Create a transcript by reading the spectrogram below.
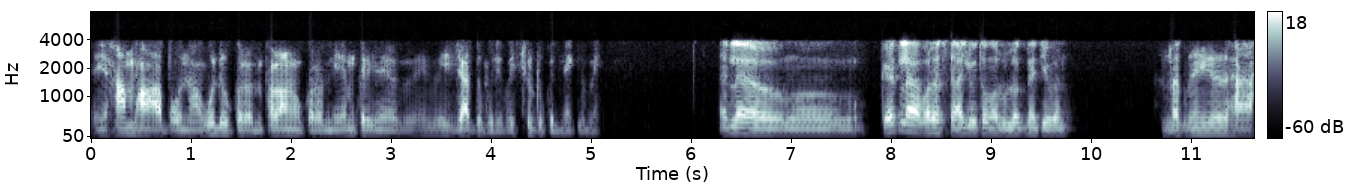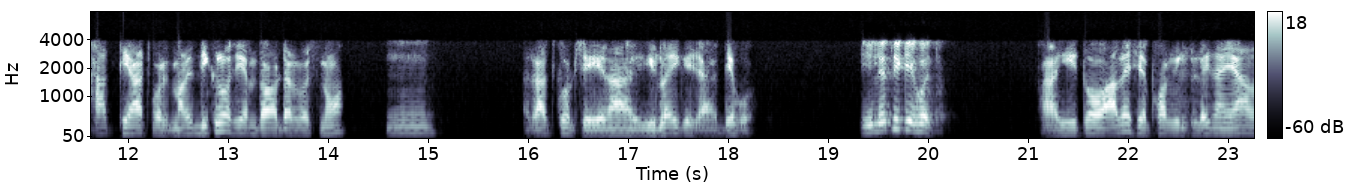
એ હામ હા આપો ને ઓલું કરો ને ફલાણું કરો ને એમ કરીને જાતું કર્યું. પછી છૂટું કરી નાખ્યું મેં. એટલે કેટલા વર્ષ ચાલ્યું તમારું લગ્ન જીવન? લગ્ન જીવન સાતથી આઠ વર્ષ. મારો દીકરો છે એમ તો અઢાર વર્ષનો. હમ. રાજકોટ છે એના એ લઈ ગઈ છે ભેગો. એ લેતી ગઈ હોત? હા એ તો આવે છે ફોર વ્હીલર લઈને અહીંયા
